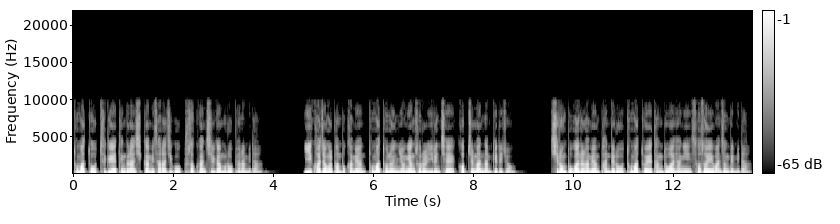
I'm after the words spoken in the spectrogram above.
토마토 특유의 탱글한 식감이 사라지고 푸석한 질감으로 변합니다. 이 과정을 반복하면 토마토는 영양소를 잃은 채 껍질만 남게 되죠. 실온 보관을 하면 반대로 토마토의 당도와 향이 서서히 완성됩니다.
